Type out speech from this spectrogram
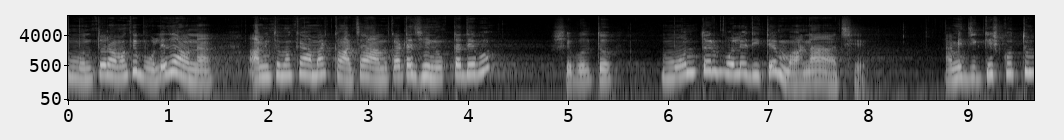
মন্তর আমাকে বলে দাও না। আমি তোমাকে আমার কাঁচা আম কাটা ঝিনুকটা দেব? সে বলতো, মন তোর বলে দিতে মানা আছে। আমি জিজ্ঞেস করতুম,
